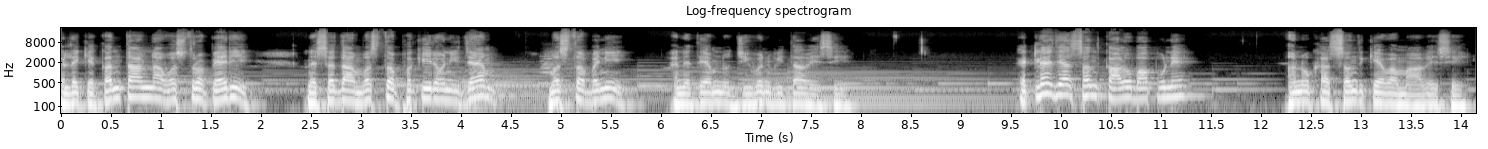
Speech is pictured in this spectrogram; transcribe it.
એટલે કે કંતાળના વસ્ત્રો પહેરી અને સદા મસ્ત ફકીરોની જેમ મસ્ત બની અને તેમનું જીવન વિતાવે છે. એટલે જ આ સંત કાળુ બાપુને અનોખા સંત કહેવામાં આવે છે.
